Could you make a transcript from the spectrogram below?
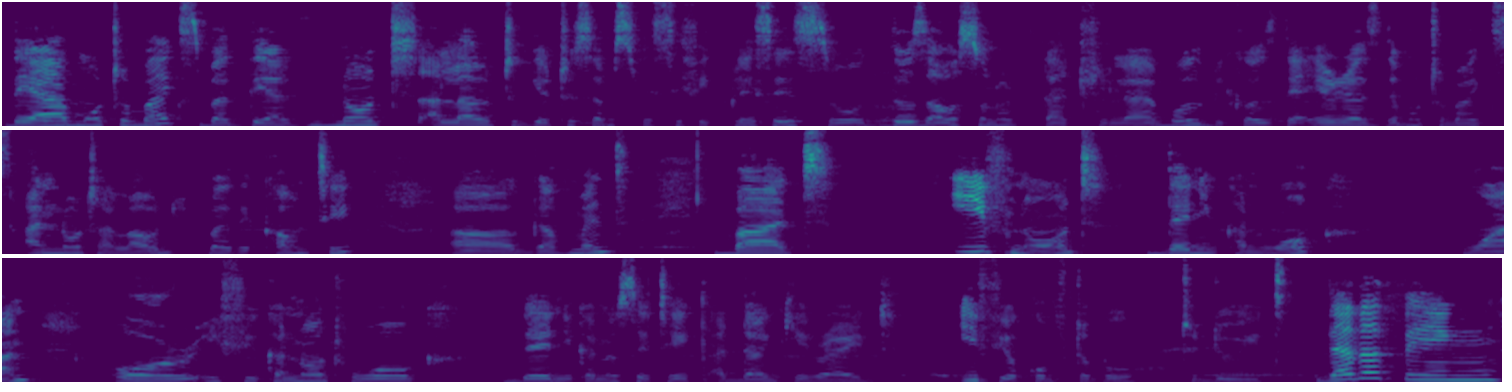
there are motorbikes but they are not allowed to get to some specific places. So those are also not that reliable because there are areas the motorbikes are not allowed by the county uh, government. But if not then you can walk one or if you cannot walk then you can also take a donkey ride if you're comfortable to do it. The other thing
